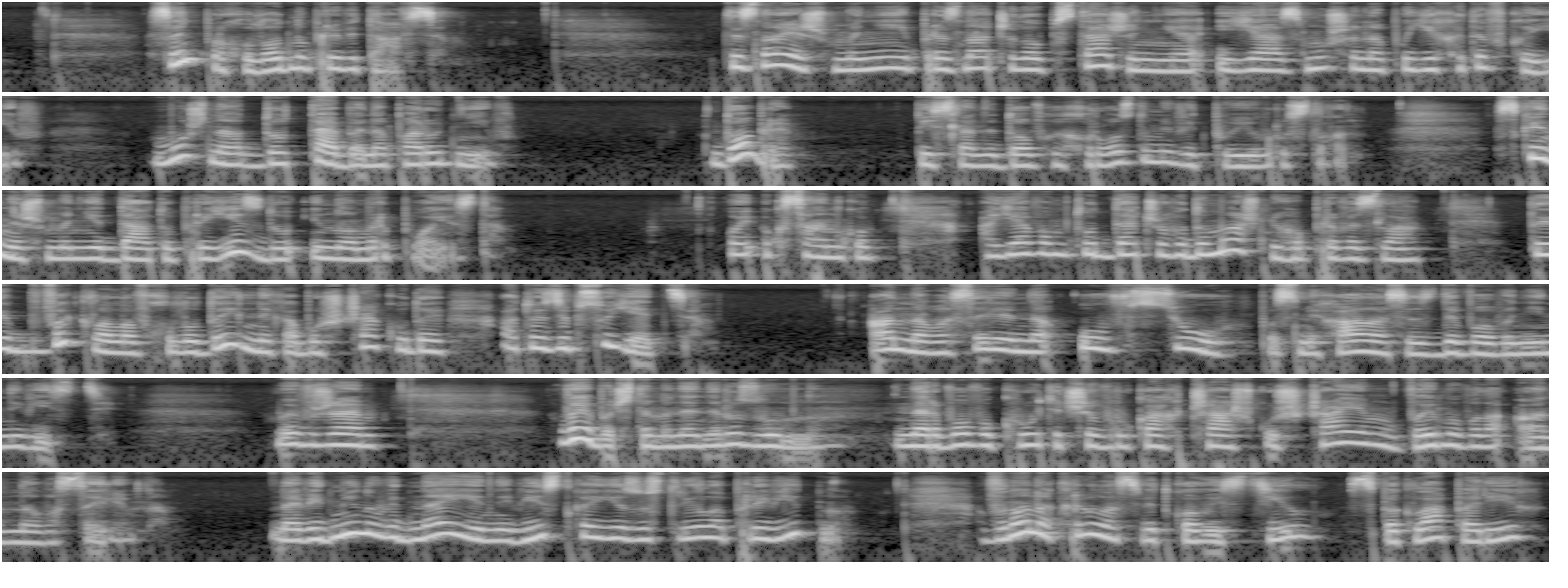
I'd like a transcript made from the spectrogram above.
Син прохолодно привітався. Ти знаєш, мені призначили обстеження, і я змушена поїхати в Київ. Можна до тебе на пару днів? Добре, після недовгих роздумів відповів Руслан. Скинеш мені дату приїзду і номер поїзда. Ой, Оксанко, а я вам тут дечого домашнього привезла. Ти б виклала в холодильник або ще куди, а то зіпсується. Анна Васильівна увсю посміхалася здивованій невістці. Ми вже, вибачте мене нерозумно, нервово крутячи в руках чашку з чаєм, вимовила Анна Васильівна. На відміну від неї, невістка її зустріла привітно. Вона накрила святковий стіл, спекла пиріг.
